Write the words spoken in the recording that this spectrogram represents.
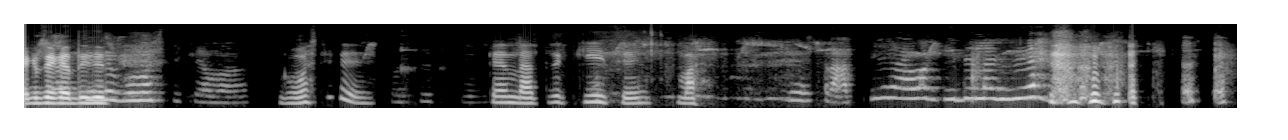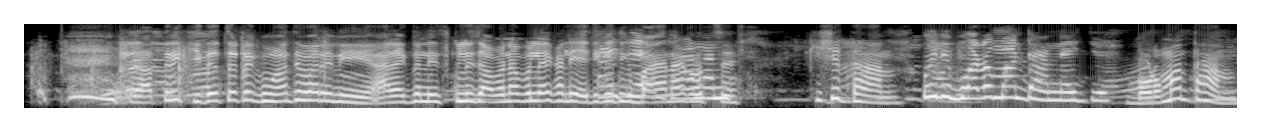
এক জায়গা দুজন ঘুমাসতেছে কেন রাত্রে কি হয়েছে? মা। রাত্রে খিদে চোটে ঘুমাতে পারেনি আর একজন স্কুলে যাবে না বলে খালি এদিকে এদিকে বায়না করছে। কিসের ধান? ওই যে বড় মাছ ধান এই যে। বড় মার ধান?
